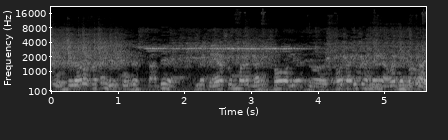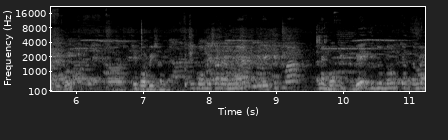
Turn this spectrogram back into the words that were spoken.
હોદ્દેદારો સાથે ને કોંગ્રેસ સાથે અમે ગયા સોમવારે તારીખ છ વાગે છ તારીખે અમે આવેદનપત્ર આપ્યું હતું. ચીફ ઓફિસરને. ચીફ ઓફિસરે એમને લેખિતમાં અને મૌખિક બે કીધું હતું કે તમે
